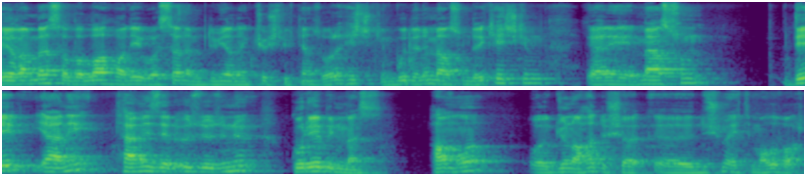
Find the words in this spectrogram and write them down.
Peyğəmbər sallallahu aleyhi və səlləm dünyadan köçdükdən sonra heç kim bu dini məsum deyil ki, heç kim yəni məsum deyil, yəni təmiz deyil, öz özünü qoruya bilməz. Hamı o günaha düşə, e, düşmə ehtimalı var.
